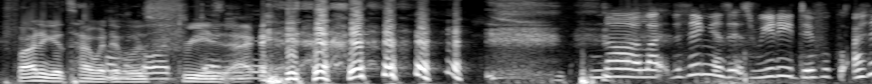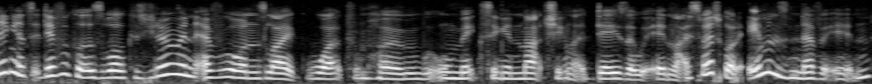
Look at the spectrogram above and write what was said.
finding a time when Oh everyone's God, free is. no, like the thing is, it's really difficult. I think it's difficult as well because you know when everyone's like work from home and we're all mixing and matching like days that we're in. Like I swear to God, Eamon's never in.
